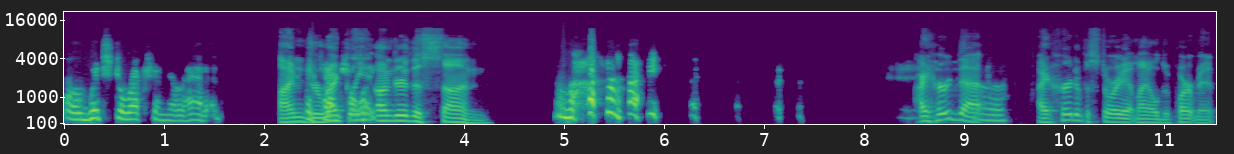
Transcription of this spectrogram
or which direction you're headed I'm directly under the sun. right I heard that. Uh, I heard of a story at my old department,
